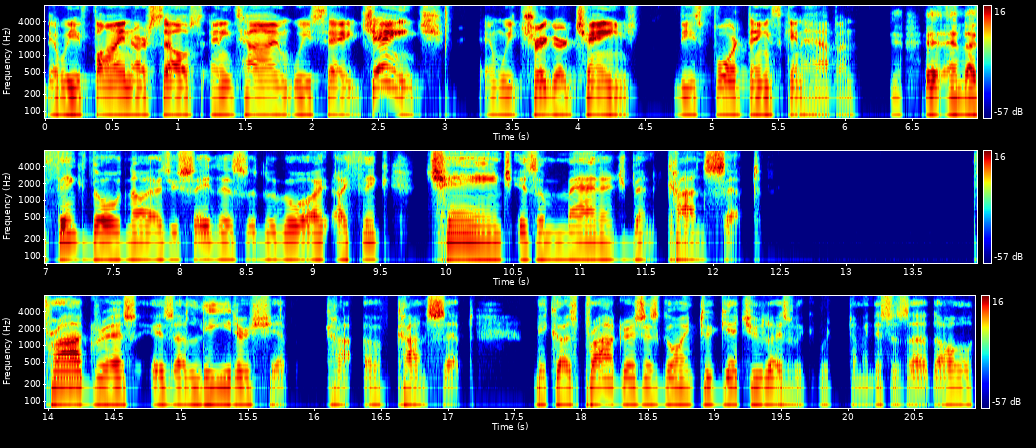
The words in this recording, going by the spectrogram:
that we find ourselves anytime we say change and we trigger change. These four things can happen. Yeah. And I think, though, now as you say this, Lugo, I, I think change is a management concept. Progress is a leadership co- uh, concept because progress is going to get you, as we, I mean, this is a, the whole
